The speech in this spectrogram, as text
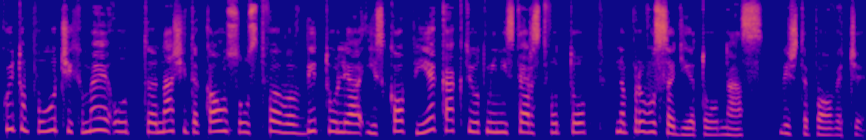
които получихме от нашите консулства в Битоля и Скопие, както и от Министерството на правосъдието от нас. Вижте повече.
